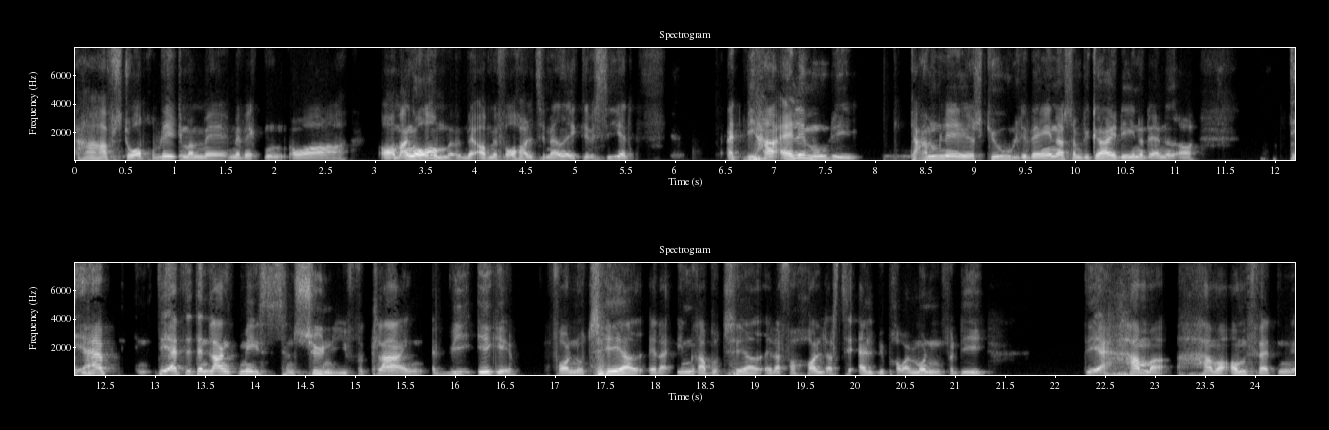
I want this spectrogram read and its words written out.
har haft store problemer med, med vægten over, over mange år, med, og med forhold til mad, ikke? Det vil sige, at, at vi har alle mulige gamle, skjulte vaner, som vi gør i det ene og det andet, og det er, det er den langt mest sandsynlige forklaring, at vi ikke får noteret eller indrapporteret eller forholdt os til alt, vi prøver i munden, fordi det er hammer, hammer omfattende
